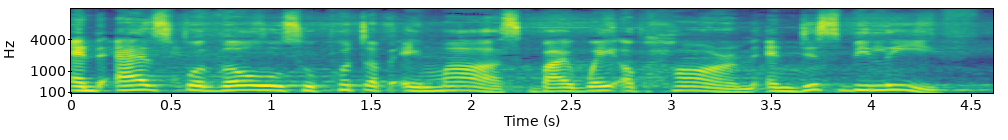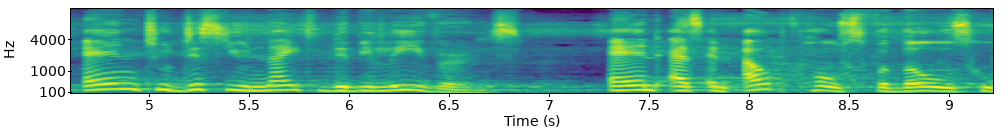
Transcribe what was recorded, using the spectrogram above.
And as for those who put up a mosque by way of harm and disbelief, and to disunite the believers, and as an outpost for those who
